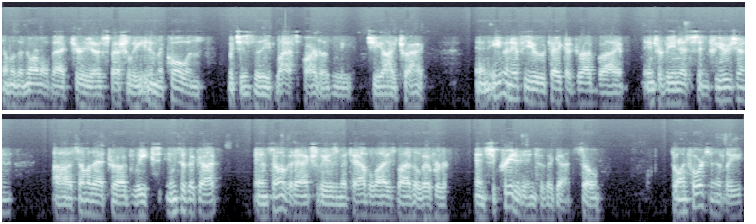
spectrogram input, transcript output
some of the normal bacteria, especially in the colon, which is the last part of the GI tract. And even if you take a drug by intravenous infusion, uh, some of that drug leaks into the gut, and some of it actually is metabolized by the liver and secreted into the gut. So, so unfortunately,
